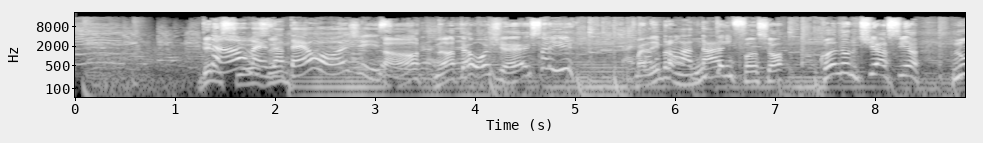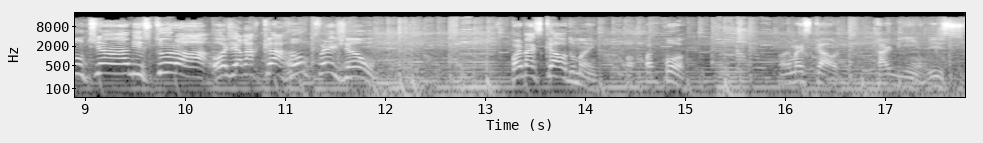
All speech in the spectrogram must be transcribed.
Delicioso. não, mas hein? até hoje. Não, sim. não, até hoje, é isso aí. tá Mas no lembra paladar. muito a infância, ó. Quando não tinha assim, ó, não tinha a mistura, ó. Hoje é macarrão com feijão. Põe mais caldo, mãe. Pode pôr. Põe mais caldo. Carlinho, isso.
